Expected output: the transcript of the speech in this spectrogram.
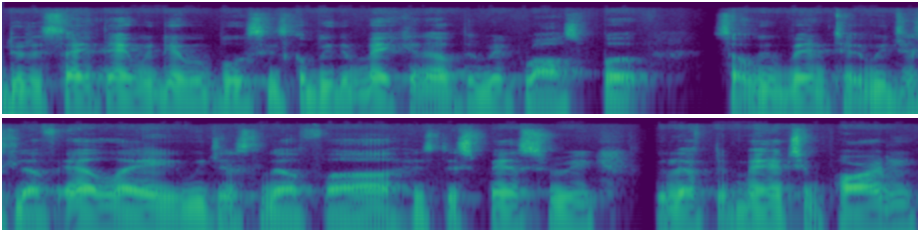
do the same thing we did with Boosie. It's going to be the making of the Rick Ross book. So we've been to. We just left L.A. We just left uh, his dispensary. We left the mansion party.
